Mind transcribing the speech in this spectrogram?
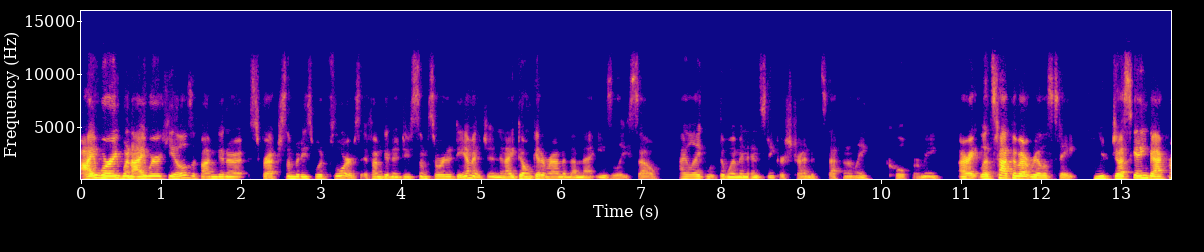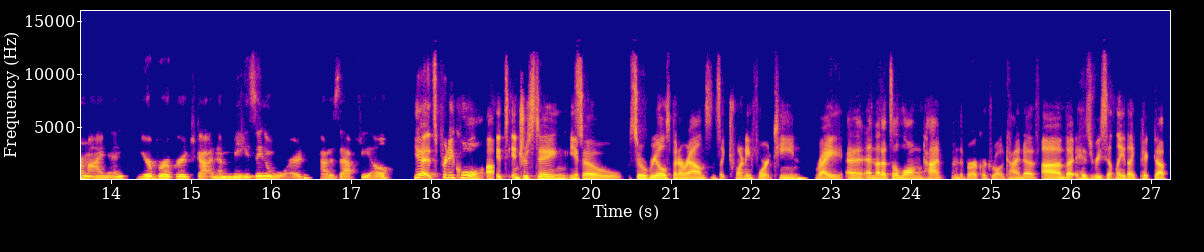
I worry when I wear heels if I'm going to scratch somebody's wood floors, if I'm going to do some sort of damage, and, and I don't get around to them that easily. So I like the women in sneakers trend. It's definitely cool for me. All right, let's talk about real estate. You're just getting back from Inman. Your brokerage got an amazing award. How does that feel? Yeah, it's pretty cool. Um, it's interesting. You know, so so Real's been around since like 2014, right? And, and that's a long time in the brokerage world, kind of. Um, but has recently like picked up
